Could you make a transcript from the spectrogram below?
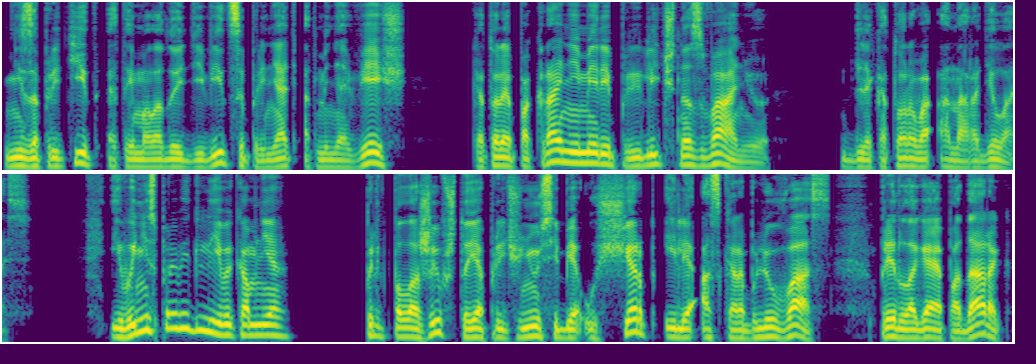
не запретит этой молодой девице принять от меня вещь, которая, по крайней мере, прилична званию, для которого она родилась. И вы несправедливы ко мне, предположив, что я причиню себе ущерб или оскорблю вас, предлагая подарок,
